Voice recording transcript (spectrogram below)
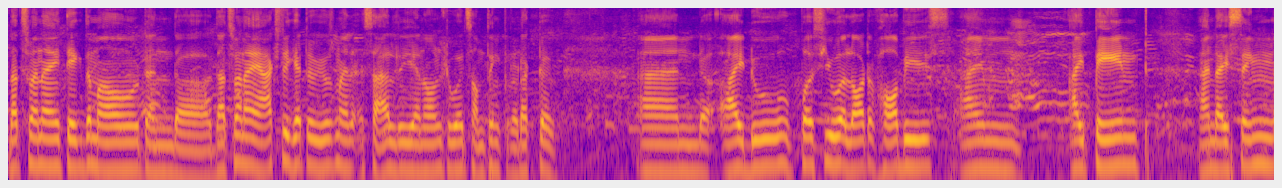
that's when I take them out, and uh, that's when I actually get to use my salary and all towards something productive. And I do pursue a lot of hobbies. I'm I paint and I sing.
